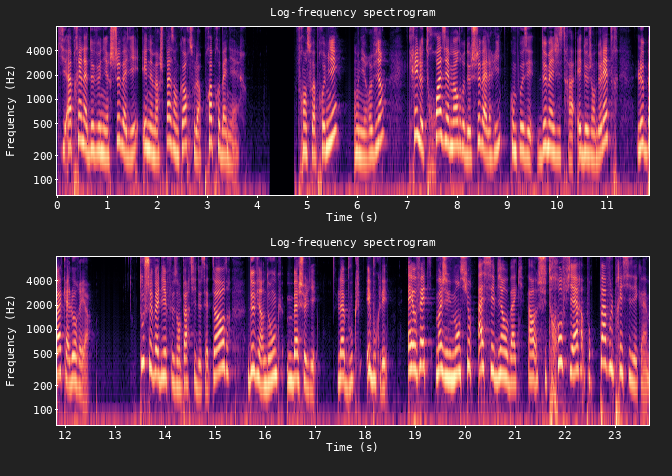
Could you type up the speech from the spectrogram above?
qui apprennent à devenir chevaliers et ne marchent pas encore sous leur propre bannière. François Ier, on y revient, crée le troisième ordre de chevalerie, composé de magistrats et de gens de lettres, le baccalauréat. Tout chevalier faisant partie de cet ordre devient donc bachelier. La boucle est bouclée. Et au fait, moi j'ai eu mention assez bien au bac. Alors je suis trop fière pour pas vous le préciser quand même.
